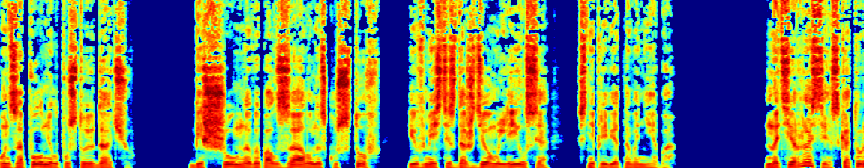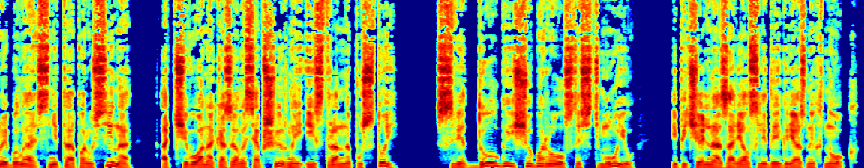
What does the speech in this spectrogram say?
он заполнил пустую дачу. Бесшумно выползал он из кустов и вместе с дождем лился с неприветного неба. На террасе, с которой была снята парусина, отчего она казалась обширной и странно пустой, свет долго еще боролся с тьмою и печально озарял следы грязных ног,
